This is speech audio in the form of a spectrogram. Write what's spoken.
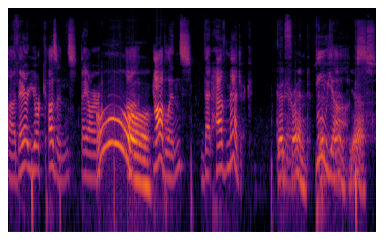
Uh, they are your cousins. They are Oh, goblins that have magic. good they're friend. Good friend. Yes.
